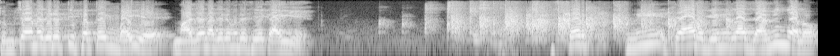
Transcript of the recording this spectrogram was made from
तुमच्या नजरेत ती फक्त एक बाई आहे माझ्या नजरेमध्ये ती एक आई आहे. तर मी त्या भगिनीला जामीन झालो.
